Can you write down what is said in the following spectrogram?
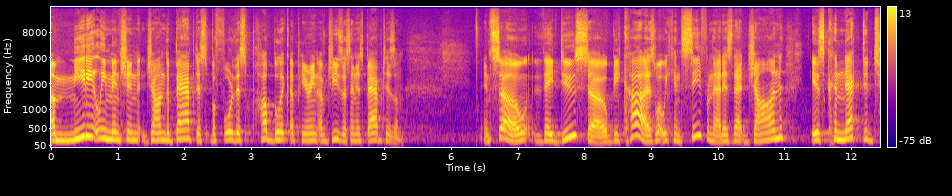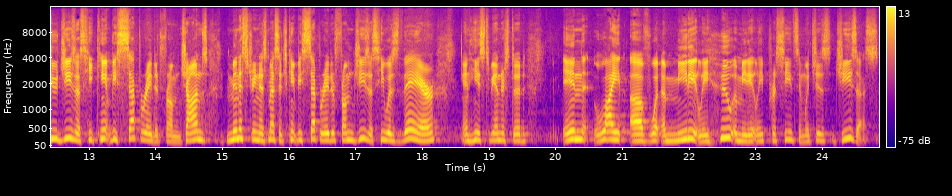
immediately mention John the Baptist before this public appearing of Jesus and his baptism. And so they do so because what we can see from that is that John is connected to Jesus. He can't be separated from. John's ministry and his message can't be separated from Jesus. He was there, and he is to be understood in light of what immediately, who immediately precedes him, which is Jesus.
